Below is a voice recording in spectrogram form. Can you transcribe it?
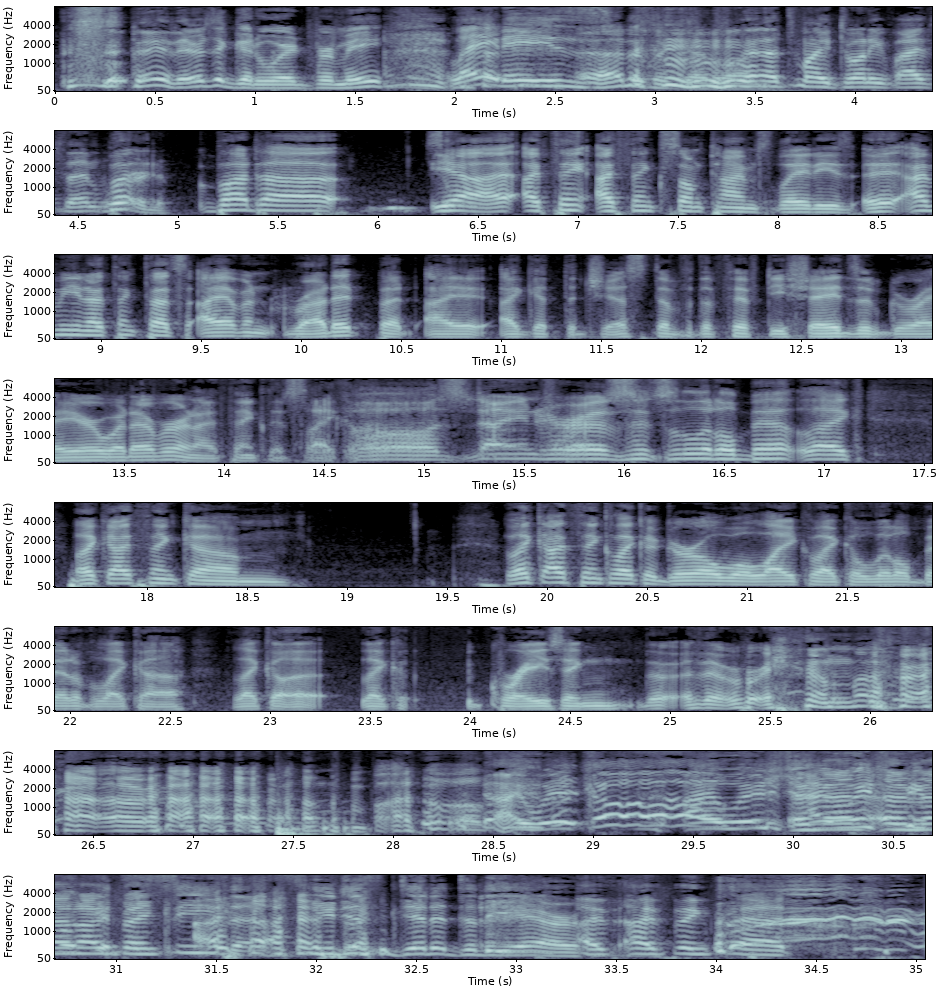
hey, there's a good word for me, ladies. That is a good one. That's my twenty-five cent word. But uh, yeah, I, I think I think sometimes ladies. I I mean, I think that's I haven't read it, but I I get the gist of the Fifty Shades of Grey or whatever, and I think it's like, oh, it's dangerous. It's a little bit like, like I think um. Like I think like a girl will like like a little bit of like a like a like grazing the the rim around the bottom. I wish. I wish. And I then- wish and people then I could think- see this. You just did it to the air. I, I think that,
